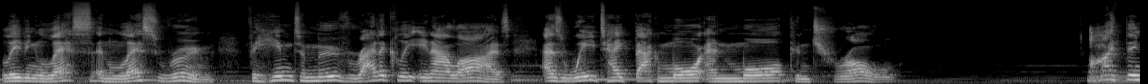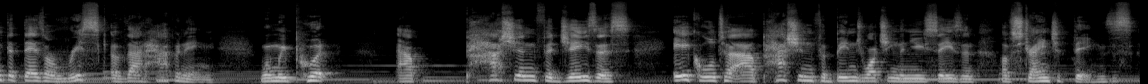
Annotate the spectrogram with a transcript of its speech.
leaving less and less room for Him to move radically in our lives as we take back more and more control? I think that there's a risk of that happening when we put our passion for Jesus equal to our passion for binge watching the new season of Stranger Things.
